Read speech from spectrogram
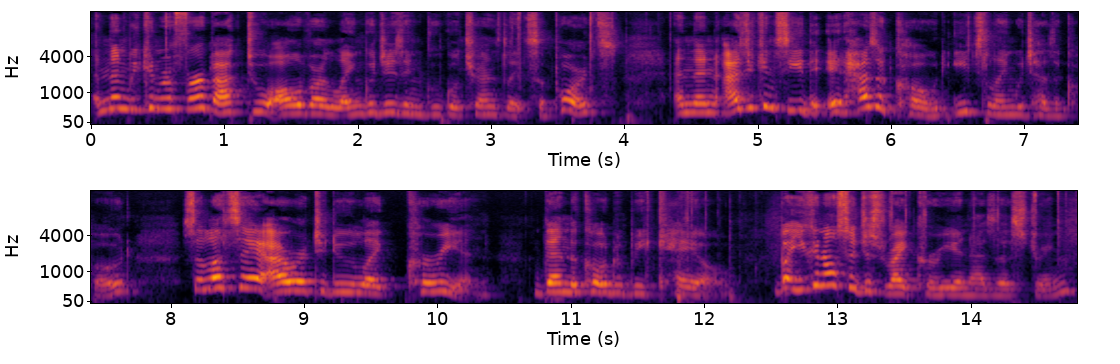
And then we can refer back to all of our languages in Google Translate supports. And then as you can see, it has a code. Each language has a code. So let's say I were to do like Korean, then the code would be KO. But you can also just write Korean as a string.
